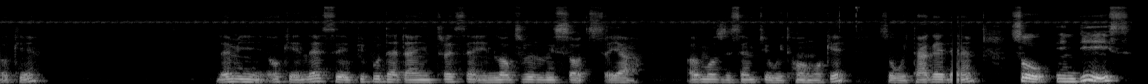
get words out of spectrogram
Okay. Let me okay let's say people that are interested in luxury resorts yeah almost the same thing with home okay so we target them so in this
